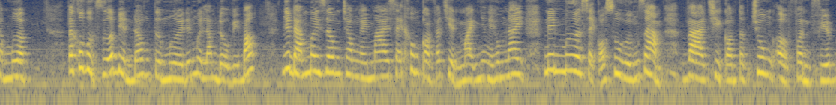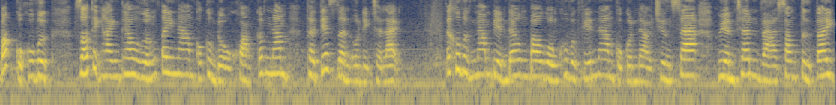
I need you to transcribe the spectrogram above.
trong mưa. Tại khu vực giữa Biển Đông từ 10 đến 15 độ Vĩ Bắc, như đám mây rông trong ngày mai sẽ không còn phát triển mạnh như ngày hôm nay nên mưa sẽ có xu hướng giảm và chỉ còn tập trung ở phần phía Bắc của khu vực. Gió thịnh hành theo hướng Tây Nam có cường độ khoảng cấp 5, thời tiết dần ổn định trở lại. Tại khu vực Nam Biển Đông bao gồm khu vực phía Nam của quần đảo Trường Sa, Huyền Trân và Song Tử Tây.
